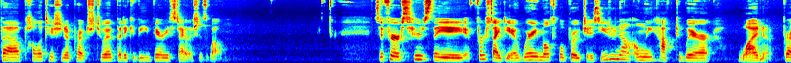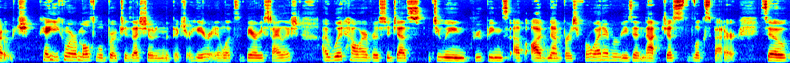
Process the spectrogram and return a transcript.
the politician approach to it, but it could be very stylish as well. So first, here's the first idea, wearing multiple brooches. You do not only have to wear one brooch. Okay, you can wear multiple brooches as shown in the picture here and it looks very stylish. I would, however, suggest doing groupings of odd numbers for whatever reason that just looks better. So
